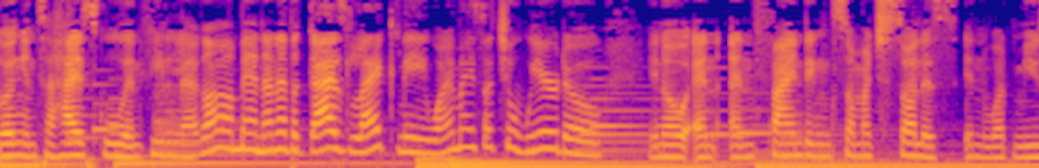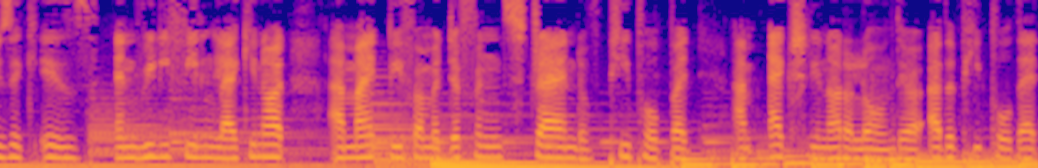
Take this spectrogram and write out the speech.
going into high school and feeling like, mm. oh man, none of the guys like me. Why am I such a weirdo? You know, and, and finding so much solace in what music is and really feeling like, you know what, I might be from a different strand of people, but I'm actually not alone. There are other people that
